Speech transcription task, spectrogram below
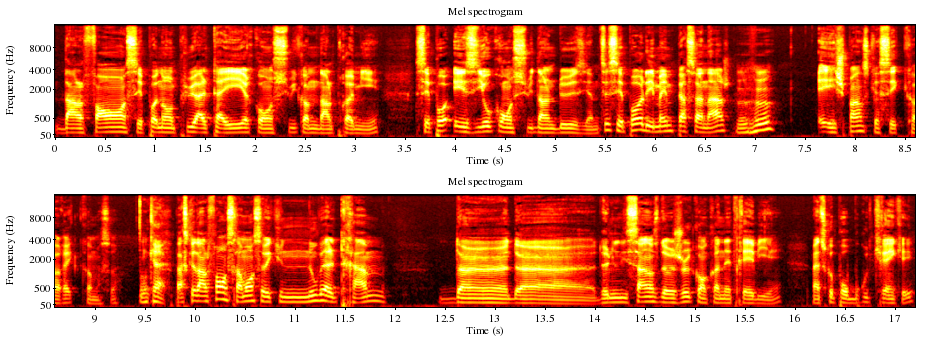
Dans le fond, c'est pas non plus Altaïr qu'on suit comme dans le premier. C'est pas Ezio qu'on suit dans le deuxième. Tu sais, c'est pas les mêmes personnages. Mhm. Et je pense que c'est correct comme ça. Parce que dans le fond, on se ramasse avec une nouvelle trame d'un, d'un- d'une licence de jeu qu'on connaît très bien. Mais en tout cas, pour beaucoup de crinqués.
